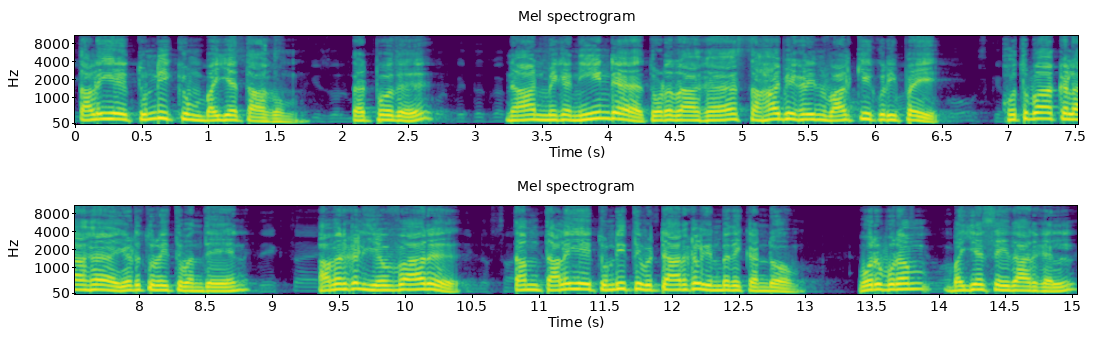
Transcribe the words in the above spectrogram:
தலையை துண்டிக்கும் பையத்தாகும். தற்போது நான் மிக நீண்ட தொடராக சஹாபிகளின் வாழ்க்கை குறிப்பை குத்துபாக்களாக எடுத்துரைத்து வந்தேன். அவர்கள் எவ்வாறு தம் தலையை துண்டித்து விட்டார்கள் என்பதை கண்டோம். ஒருபுறம் பைய செய்தார்கள்.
